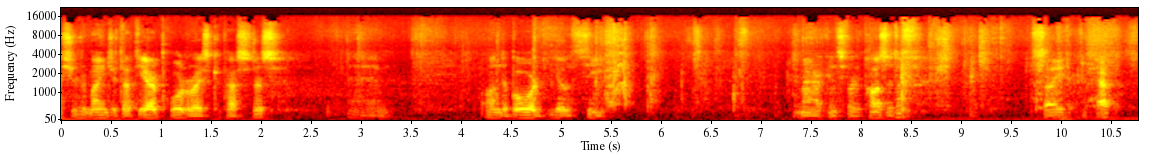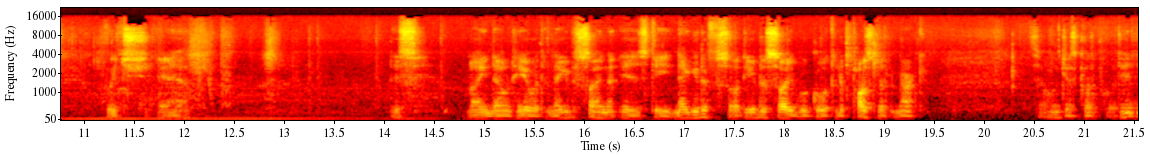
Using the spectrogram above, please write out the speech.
I should remind you that they are polarized capacitors. Um, on the board you'll see markings for the positive side of the cap, which uh, this line down here with the negative sign is the negative, so the other side will go to the positive mark. So I'm just going to put it in.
